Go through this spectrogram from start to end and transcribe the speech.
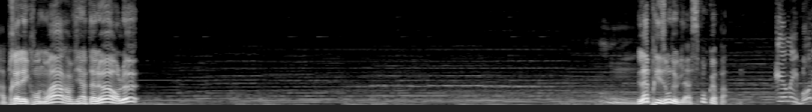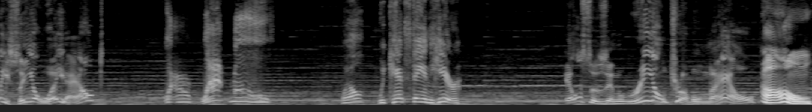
Après l'écran noir vient alors le... La prison de glace, pourquoi pas. Anybody see a way out? No, not me. Well, we can't stay in here. Elsa's in real trouble now. Oh.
